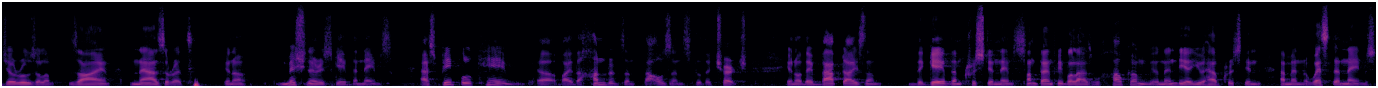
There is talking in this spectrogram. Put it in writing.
Jerusalem, Zion, Nazareth. You know, missionaries gave the names. As people came uh, by the hundreds and thousands to the church, you know, they baptized them, they gave them Christian names. Sometimes people ask, well, how come in India you have Christian, I mean, Western names?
